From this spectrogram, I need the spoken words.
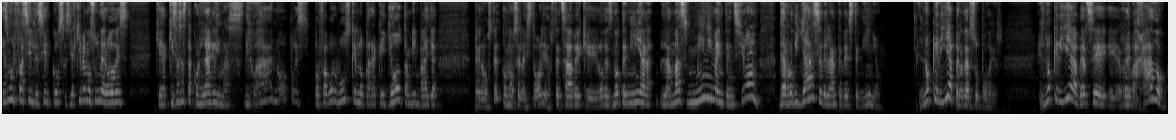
Es muy fácil decir cosas, y aquí vemos un Herodes que quizás hasta con lágrimas dijo, ah, no, pues por favor búsquenlo para que yo también vaya. Pero usted conoce la historia, usted sabe que Herodes no tenía la más mínima intención de arrodillarse delante de este niño. Él no quería perder su poder. Él no quería verse eh, rebajado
